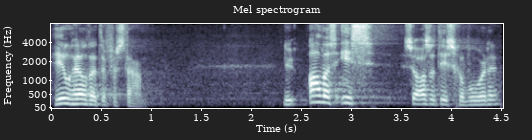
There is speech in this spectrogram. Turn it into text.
Heel helder te verstaan. Nu alles is zoals het is geworden,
